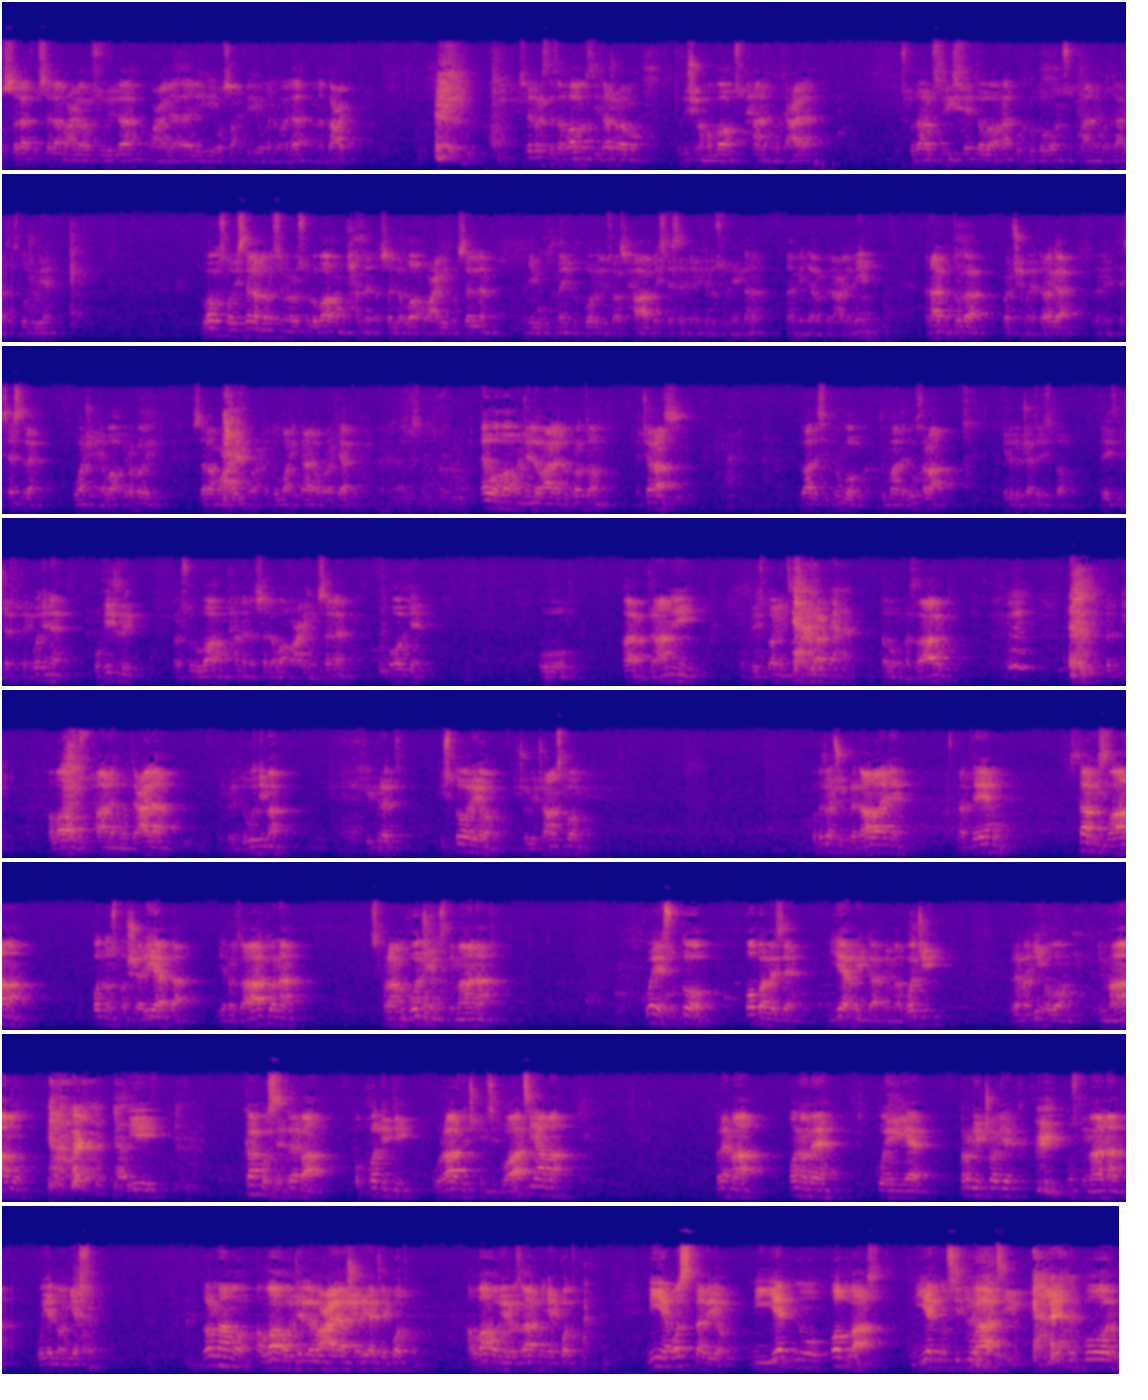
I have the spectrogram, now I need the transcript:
والصلاة والسلام على رسول الله وعلى آله وصحبه ومن والاه أما بعد Sve vrste zahvalnosti izražavamo uzvišenom Allahu subhanahu wa ta'ala, gospodaru svih svjetova, onako kako to on subhanahu wa ta'ala zaslužuje. Blagoslovi selam donosimo na Rasulullah Muhammeda sallallahu alaihi wa sallam, na njegovu kmenitu porodicu, ashaba i sve sedmenike do sunnijeg dana. Amin, ja rabbil alamin. A nakon toga, braće moja draga, plemenite sestre, uvaženi Allahovi robovi, salamu alaikum wa rahmatullahi ta'ala wa barakatuh. Evo Allahuma jalla wa ala dobrotom, večeras, 22. Džumade Luhra, 1434. godine, po hijri Rasulullah Muhammeda sallallahu alaihi wa sallam, ovdje u Arab džani, u prijestolnici Hrvaka, na ovom pazaru, pred Allahom subhanahu wa ta'ala i pred ljudima i pred istorijom i čovječanstvom. održat ću predavanje na temu stav Islama, odnosno šarijata, vjerozakona, sprem vođe muslimana. Koje su to obaveze vjernika prema vođi, prema njihovom imamu i kako se treba obhoditi u različitim situacijama prema onome koji je prvi čovjek muslimana u jednom mjestu. Normalno, Allahu dželle ve ala šerijat je potpun. Allahov vjerozakon je potpun. Nije ostavio ni jednu oblast ni jednu situaciju, ni jednu poru,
